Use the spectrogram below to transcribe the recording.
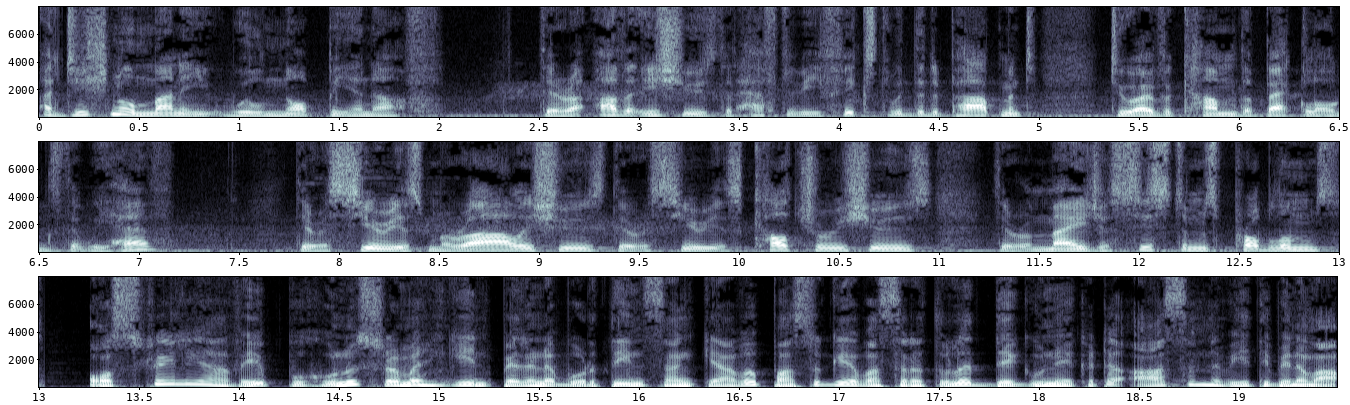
additional money will not be enough. There are other issues that have to be fixed with the department to overcome the backlogs that we have. There are serious morale issues, there are serious culture issues, there are major systems problems. ඔස්ට්‍රේලියාවේ පුහුණු ශ්‍රමහිගින් පෙළෙන වෘතීන් සංඛ්‍යාව පසුගේ වසර තුළ දෙගුණයකට ආසන්න වී තිබෙනවා.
